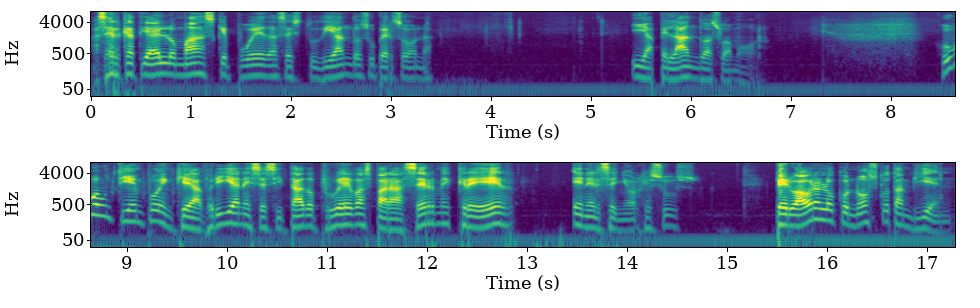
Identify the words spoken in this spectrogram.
acércate a Él lo más que puedas estudiando su persona y apelando a su amor. Hubo un tiempo en que habría necesitado pruebas para hacerme creer en el Señor Jesús. Pero ahora lo conozco también,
